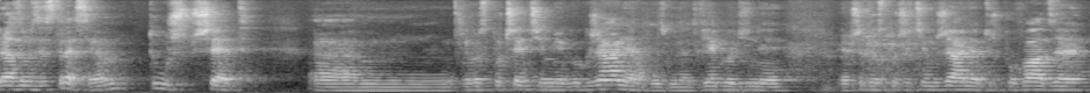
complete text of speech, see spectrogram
razem ze stresem, tuż przed em, rozpoczęciem jego grzania, powiedzmy na dwie godziny przed rozpoczęciem grzania, tuż po wadze,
